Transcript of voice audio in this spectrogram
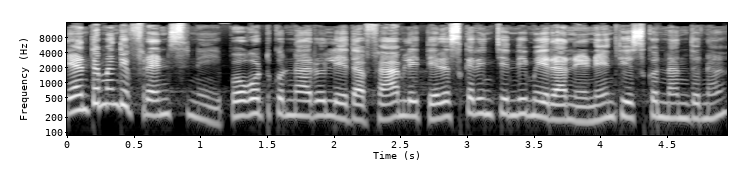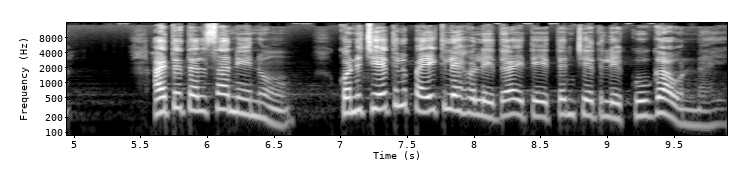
ఎంతమంది ఫ్రెండ్స్ని పోగొట్టుకున్నారు లేదా ఫ్యామిలీ తిరస్కరించింది మీరు ఆ నిర్ణయం తీసుకున్నందున? అయితే తెలుసా నేను కొన్ని చేతులు పైకి లేవలేదు అయితే ఇతని చేతులు ఎక్కువగా ఉన్నాయి.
